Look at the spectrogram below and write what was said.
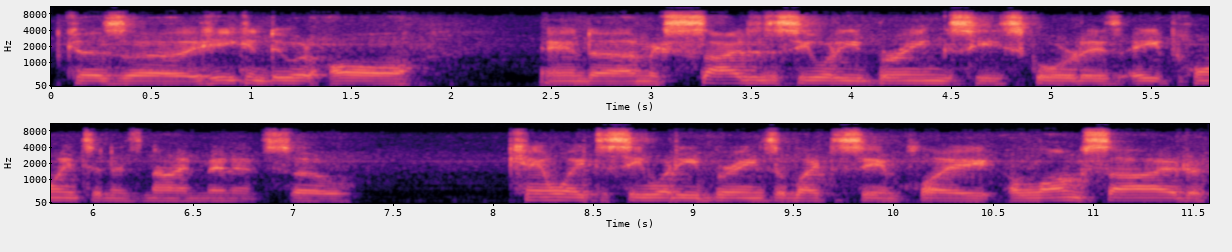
because uh, he can do it all. And uh, I'm excited to see what he brings. He scored his eight points in his nine minutes. So can't wait to see what he brings. I'd like to see him play alongside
